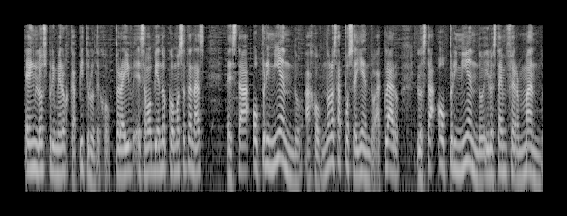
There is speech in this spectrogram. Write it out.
en los primeros capítulos de Job. Pero ahí estamos viendo cómo Satanás está oprimiendo a Job. No lo está poseyendo, aclaro, lo está oprimiendo y lo está enfermando.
